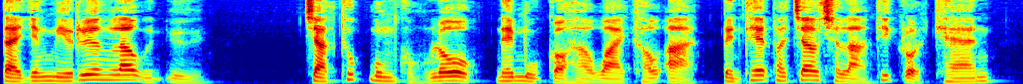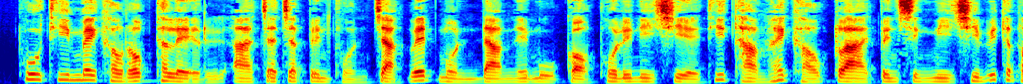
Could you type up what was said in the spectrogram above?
แต่ยังมีเรื่องเล่าอื่นๆ จากทุกมุมของโลกในหมู่เกาะฮาวายเขาอาจเป็นเทพเจ้าฉลามที่โกรธแค้น ผู้ที่ไม่เคารพทะเลหรืออาจจะจะเป็นผลจากเวทมนต์ดำในหมู่เกาะโพลินีเชียที่ทำให้เขากลายเป็นสิ่งมีชีวิตผ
